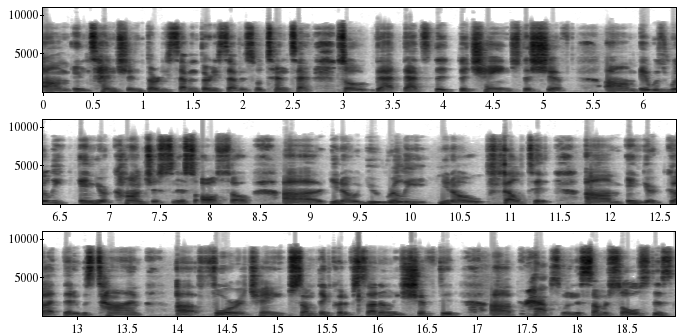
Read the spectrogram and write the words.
um intention. 37 37 so 10 10 so that that's the the change the shift. Um it was really in your consciousness also uh you know you really you know felt it um in your gut that it was time uh, for a change. Something could have suddenly shifted, uh, perhaps when the summer solstice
